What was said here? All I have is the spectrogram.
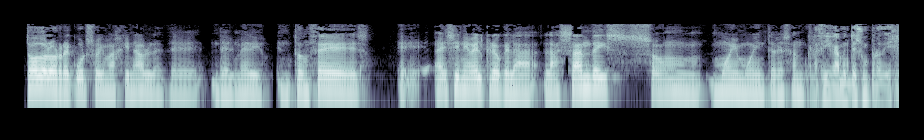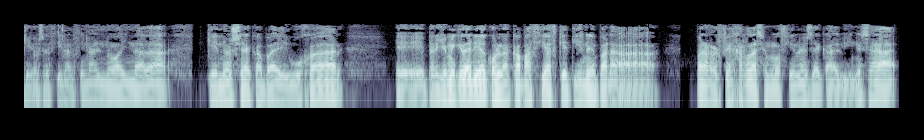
todos los recursos imaginables del medio. Entonces, eh, a ese nivel creo que las Sundays son muy, muy interesantes. Gráficamente es un prodigio, es decir, al final no hay nada que no sea capaz de dibujar, eh, pero yo me quedaría con la capacidad que tiene para, para reflejar las emociones de Calvin, esa,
